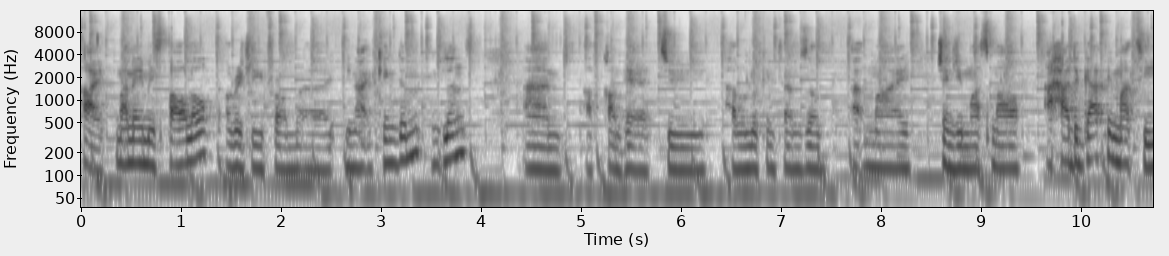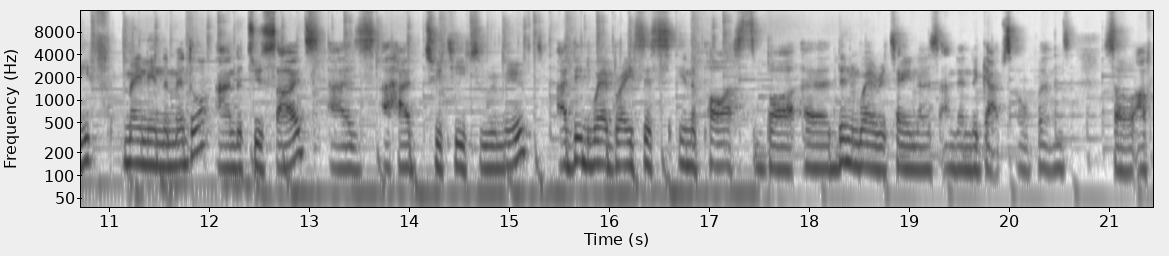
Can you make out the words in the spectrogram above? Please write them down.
Hi, my name is Paulo, originally from uh, United Kingdom, England, and I've come here to have a look in terms of at my changing my smile. I had a gap in my teeth, mainly in the middle and the two sides, as I had two teeth removed. I did wear braces in the past, but uh, didn't wear retainers, and then the gaps opened. So I've,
